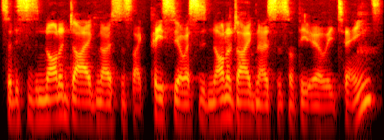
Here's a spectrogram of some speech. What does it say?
So this is not a diagnosis like PCOS is not a diagnosis of the early teens.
